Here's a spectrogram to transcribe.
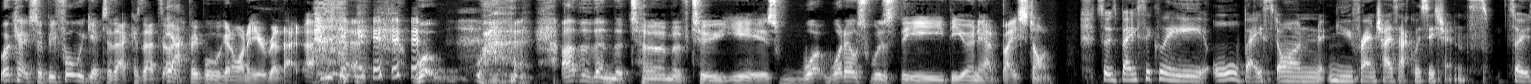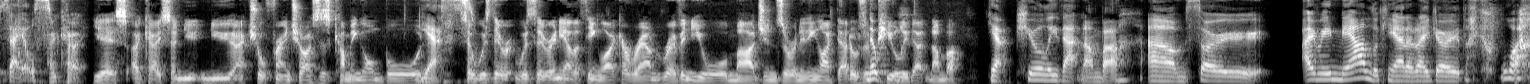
Okay, so before we get to that, because that's Yeah. uh, people are going to want to hear about that. what, other than the term of two years, what what else was the the earnout based on? So it's basically all based on new franchise acquisitions, so sales. Okay. Yes. Okay. So new new actual franchises coming on board. Yes. So was there was there any other thing like around revenue or margins or anything like that, or was it Nope. purely that number? Yeah, purely that number. Um, so I mean, now looking at it, I go like, what?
